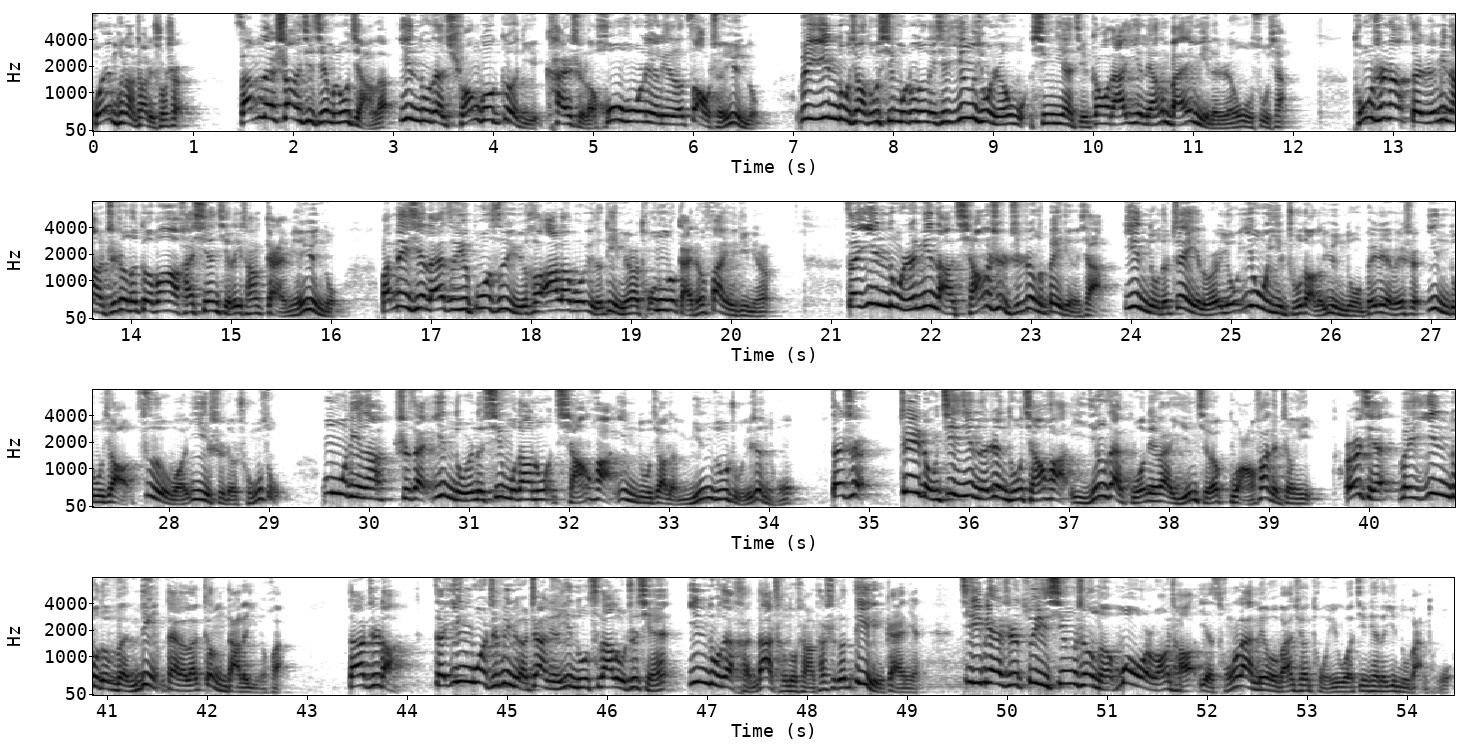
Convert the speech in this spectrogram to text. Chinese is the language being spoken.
欢迎捧场，照理说事儿。咱们在上一期节目中讲了，印度在全国各地开始了轰轰烈烈的造神运动，为印度教徒心目中的那些英雄人物兴建起高达一两百米的人物塑像。同时呢，在人民党执政的各邦啊，还掀起了一场改名运动，把那些来自于波斯语和阿拉伯语的地名，通通都改成梵语地名。在印度人民党强势执政的背景下，印度的这一轮由右翼主导的运动，被认为是印度教自我意识的重塑。目的呢，是在印度人的心目当中强化印度教的民族主义认同。但是，这种激进的认同强化已经在国内外引起了广泛的争议，而且为印度的稳定带来了更大的隐患。大家知道，在英国殖民者占领印度次大陆之前，印度在很大程度上它是个地理概念，即便是最兴盛的莫卧儿王朝，也从来没有完全统一过今天的印度版图。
